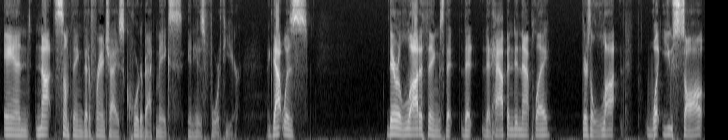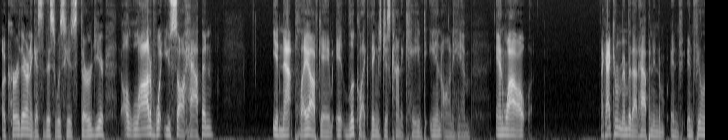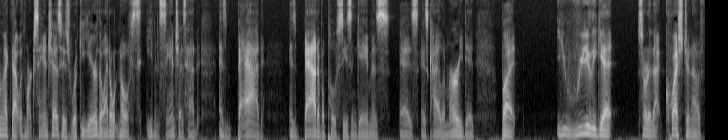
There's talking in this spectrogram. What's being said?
and not something that a franchise quarterback makes in his fourth year. Like that was there are a lot of things that that that happened in that play. There's a lot what you saw occur there and I guess this was his third year. A lot of what you saw happen in that playoff game, it looked like things just kind of caved in on him. And while like I can remember that happening and, and feeling like that with Mark Sanchez his rookie year, though I don't know if even Sanchez had as bad as bad of a postseason game as as as Kyler Murray did. But you really get sort of that question of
